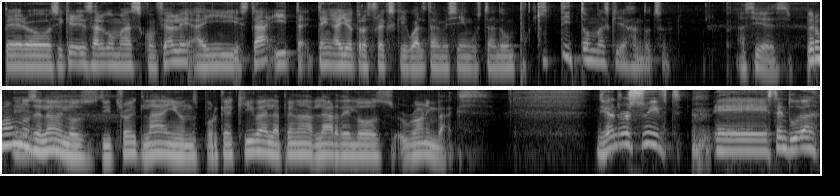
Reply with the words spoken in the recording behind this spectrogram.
pero si quieres algo más confiable, ahí está. Y hay otros flex que igual también me siguen gustando un poquitito más que Jahan Dodson. Así es. Pero vámonos del lado de los Detroit Lions, porque aquí vale la pena hablar de los running backs. DeAndre Swift eh, está en duda.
